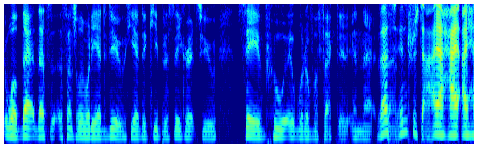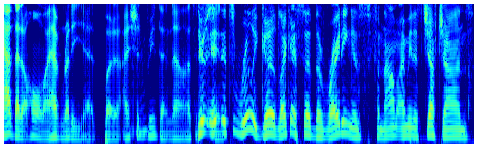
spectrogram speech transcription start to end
Well, that that's essentially what he had to do. He had to keep it a secret to save who it would have affected in that. That's sense. interesting. I, I I have that at home. I haven't read it yet, but I should Mhm. read that now. That's Dude, it, it's really good. Like I said, the writing is phenomenal. I mean, it's Geoff Johns.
